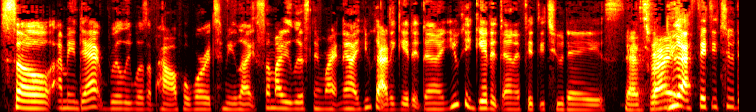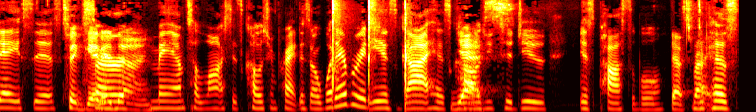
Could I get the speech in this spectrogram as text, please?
So, I mean, that really was a powerful word to me. Like somebody listening right now, you got to get it done. You can get it done in 52 days. That's right. You got 52 days, sis, to get sir, it done, ma'am, to launch this coaching practice or whatever it is God has yes. called you to do is possible. That's right. Because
